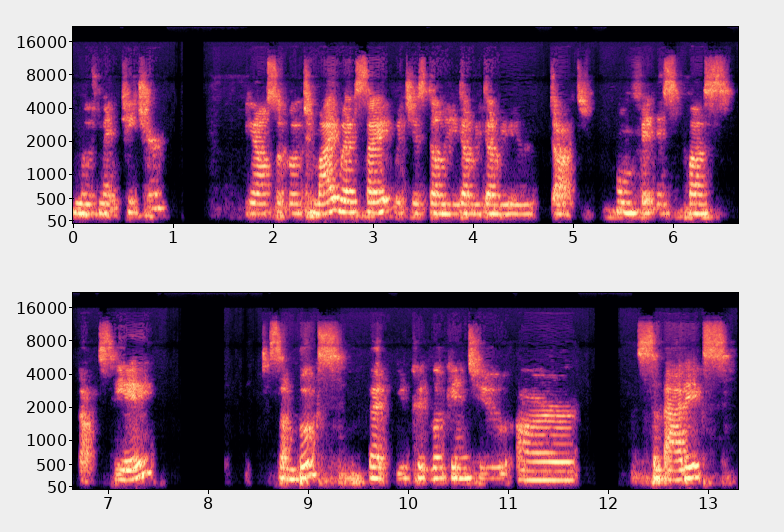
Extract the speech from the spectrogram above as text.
movement teacher. You can also go to my website, which is www.homefitnessplus.ca. Some books that you could look into are Somatics,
